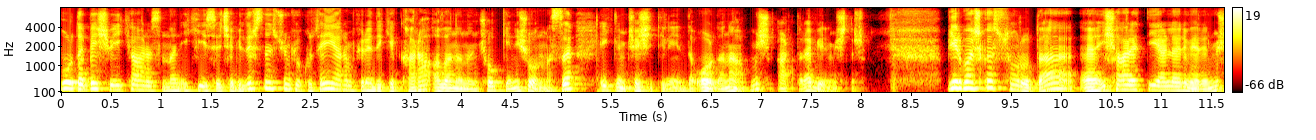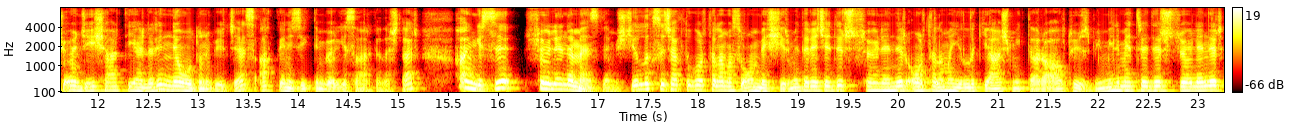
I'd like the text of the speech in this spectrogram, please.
Burada 5 ve 2 arasından 2'yi seçebilirsiniz. Çünkü kuzey yarımküredeki kara alanının çok geniş olması iklim çeşitliliğini de orada ne yapmış? Arttırabilmiştir. Bir başka soruda e, işaretli yerler verilmiş. Önce işaretli yerlerin ne olduğunu bileceğiz. Akdeniz iklim bölgesi arkadaşlar. Hangisi söylenemez demiş. Yıllık sıcaklık ortalaması 15-20 derecedir. Söylenir. Ortalama yıllık yağış miktarı 600 bin milimetredir. Söylenir.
